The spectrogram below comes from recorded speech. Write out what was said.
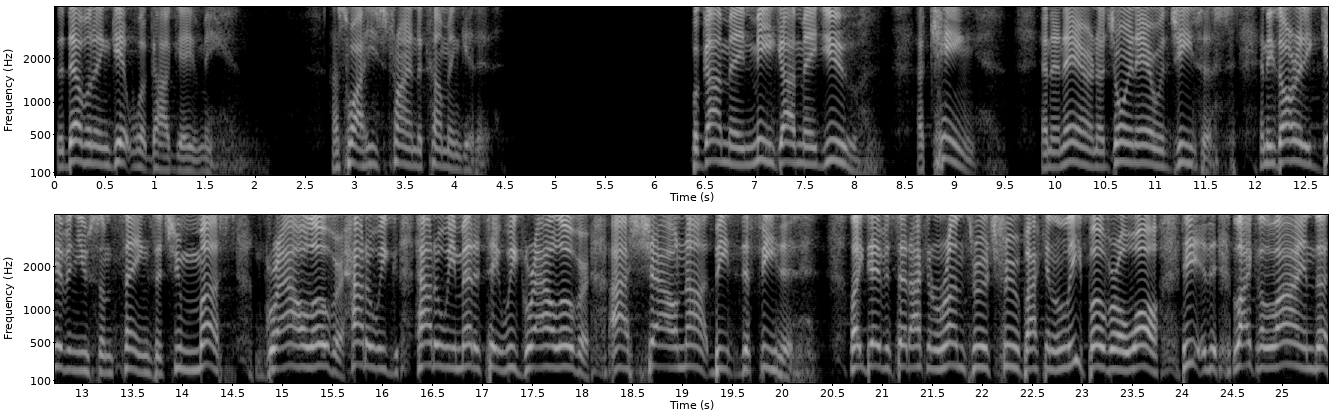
The devil didn't get what God gave me. That's why he's trying to come and get it. But God made me, God made you a king, and an heir and a joint heir with Jesus. And he's already given you some things that you must growl over. How do we how do we meditate? We growl over, I shall not be defeated. Like David said, I can run through a troop, I can leap over a wall. He, like a lion, the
